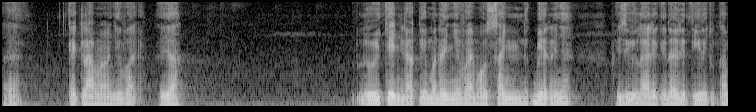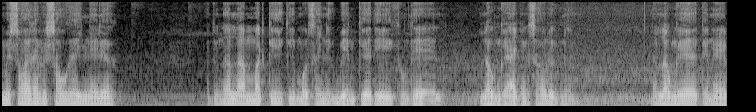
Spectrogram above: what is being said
Đấy, cách làm là như vậy, thấy chưa? Lưu ý chỉnh là cái màn hình như phải màu xanh, nước biển đấy nhé. Phải giữ lại được cái đấy để tí là chúng ta mới soi ra phía sau cái hình này được. Chúng ta làm mất cái cái màu xanh, nước biển kia thì không thể lồng cái ảnh đằng sau được nữa. Nó lồng cái cái này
